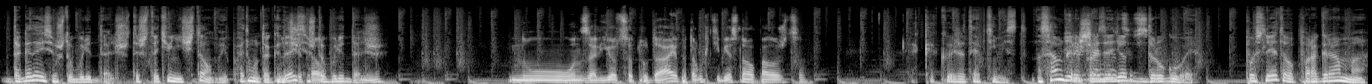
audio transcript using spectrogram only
Догадайся, что будет дальше. Ты же статью не читал мою, поэтому догадайся, читал. что будет дальше. Ну, он зальется туда, и потом к тебе снова положится. Какой же ты оптимист. На самом деле Крышанется произойдет другое. После этого программа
